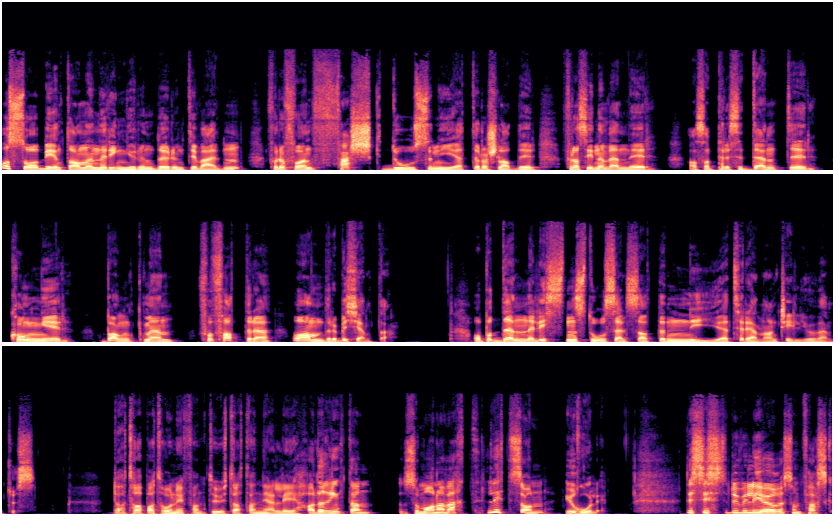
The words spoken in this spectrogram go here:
og så begynte han en ringerunde rundt i verden for å få en fersk dose nyheter og sladder fra sine venner, altså presidenter, konger, bankmenn, forfattere og andre bekjente. Og på denne listen sto selvsagt den nye treneren til Juventus. Da Trapattoni fant ut at Agnelli hadde ringt han, så må han ha vært litt sånn urolig. Det siste du ville gjøre som fersk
